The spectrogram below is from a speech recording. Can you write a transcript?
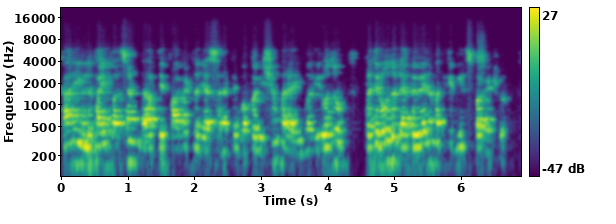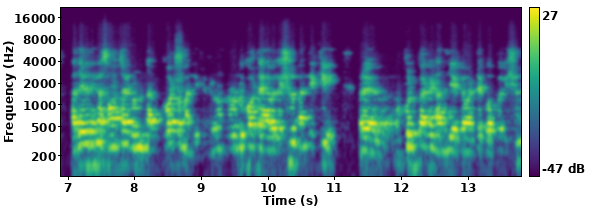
కానీ వీళ్ళు ఫైవ్ పర్సెంట్ ఆఫ్ ది ప్రాఫిట్లో చేస్తారంటే గొప్ప విషయం. మరి ఈ రోజు ప్రతిరోజు డెబ్బై వేల మందికి మీల్స్ పాకెట్లు అదే విధంగా సంవత్సరానికి రెండున్నర కోట్ల మందికి రెండు రెండు కోట్ల యాభై లక్షల మందికి ఫుడ్ ప్యాకెట్ అందజేయడం అంటే గొప్ప విషయం.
